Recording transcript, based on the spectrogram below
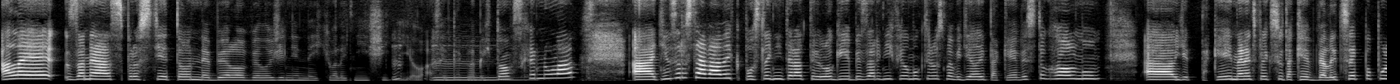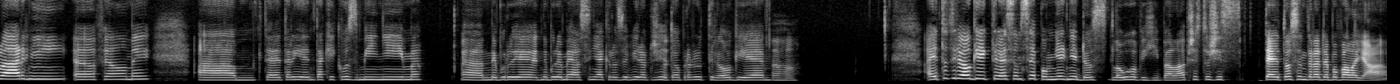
ale za nás prostě to nebylo vyloženě nejkvalitnější dílo. Asi mm. takhle bych to schrnula. A tím se dostáváme k poslední teda trilogii bizarních filmů, kterou jsme viděli také ve Stockholmu. A je také na Netflixu také velice populární uh, filmy, um, které tady jen tak jako zmíním. Nebudu je, nebudeme je asi nějak rozebírat, protože je to opravdu trilogie. Aha. A je to trilogie, které jsem se poměrně dost dlouho vyhýbala, přestože této jsem teda dabovala já.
